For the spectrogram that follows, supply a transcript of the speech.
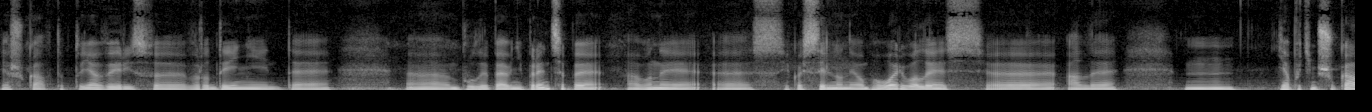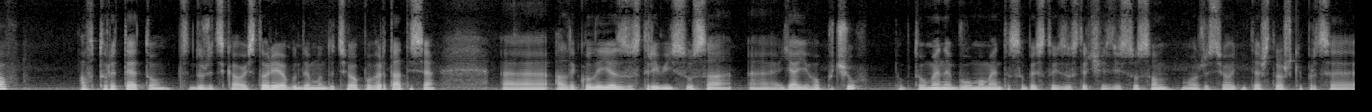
Я шукав. Тобто я виріс в родині, де були певні принципи, вони якось сильно не обговорювались, але я потім шукав авторитету. Це дуже цікава історія, будемо до цього повертатися. Е, але коли я зустрів Ісуса, е, я його почув. Тобто у мене був момент особистої зустрічі з Ісусом. Може, сьогодні теж трошки про це е,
